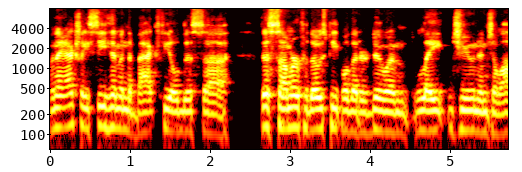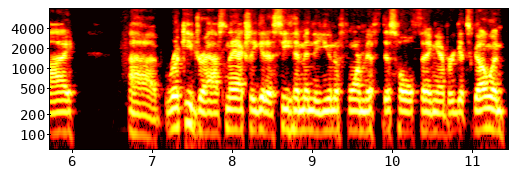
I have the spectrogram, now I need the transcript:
when they actually see him in the backfield this uh, this summer, for those people that are doing late June and July uh, rookie drafts, and they actually get to see him in the uniform if this whole thing ever gets going.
